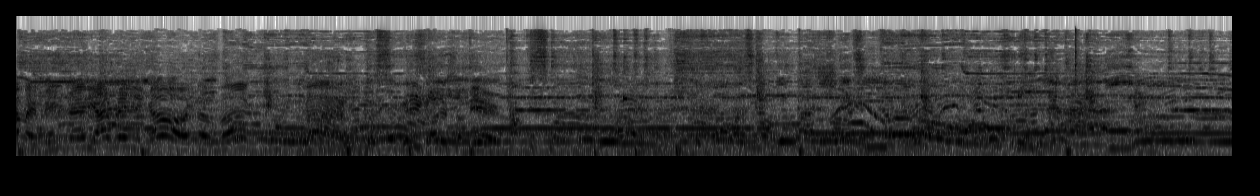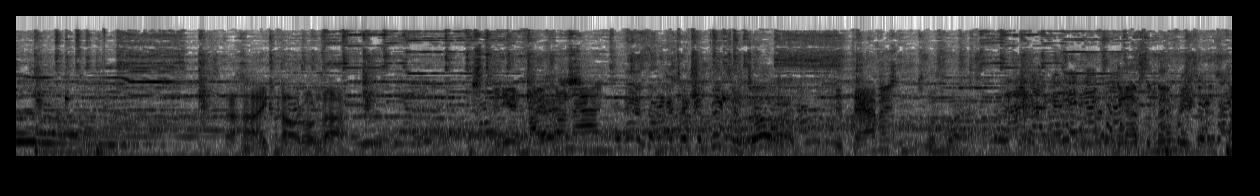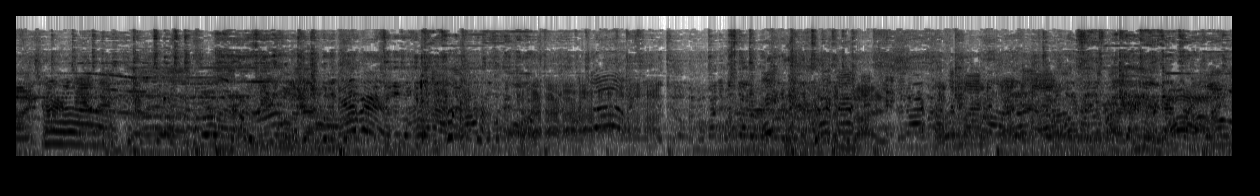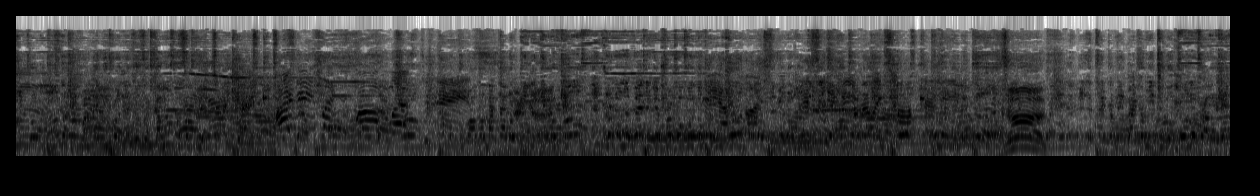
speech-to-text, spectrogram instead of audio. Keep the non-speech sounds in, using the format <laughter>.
got my beats ready. I'm ready to go. What the fuck? God. We need to go to some beer. Ay, cabrona. Any advice on that? Hey, I thought we were gonna take some pictures, Joe. Just stab it. We're gonna have some memories of this time. I made like 12 last two days. Cook.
